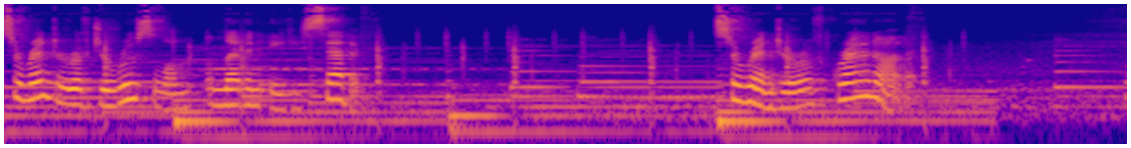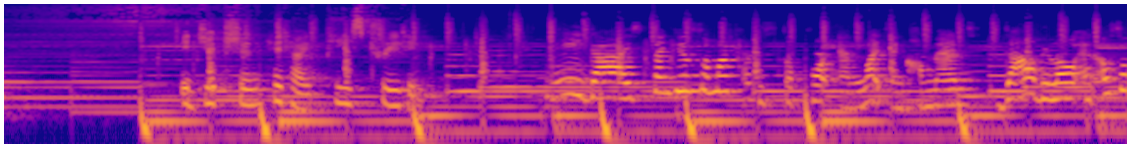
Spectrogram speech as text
Surrender of Jerusalem, 1187. Surrender of Granada. Egyptian Hittite Peace Treaty. Hey guys, thank you so much for the support and likes and comments down below and also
